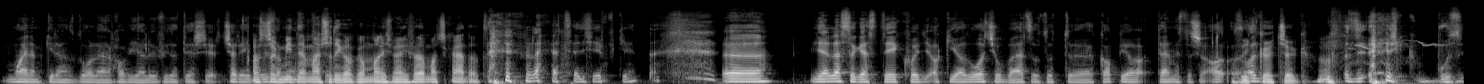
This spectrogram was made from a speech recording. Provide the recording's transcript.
majdnem 9 dollár havi előfizetésért cserébe. Az csak minden második alkalommal ismeri fel a macskádat? Lehet egyébként. Ö, ugye leszögezték, hogy aki az olcsó változatot kapja, természetesen... a- Az egy köcsög. az, buzi.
